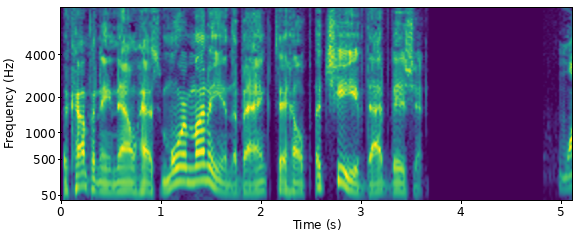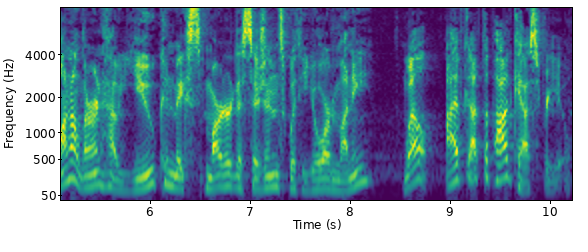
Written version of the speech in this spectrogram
The company now has more money in the bank to help achieve that vision. Want to learn how you can make smarter decisions with your money? Well, I've got the podcast for you.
